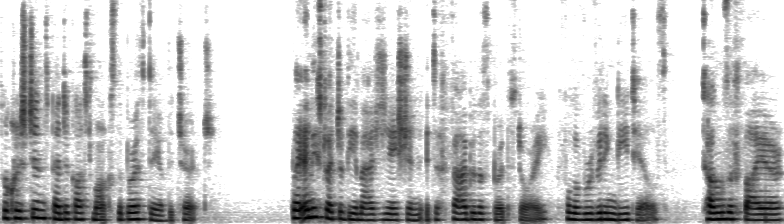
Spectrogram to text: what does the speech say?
For Christians, Pentecost marks the birthday of the church. By any stretch of the imagination, it's a fabulous birth story, full of riveting details tongues of fire,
